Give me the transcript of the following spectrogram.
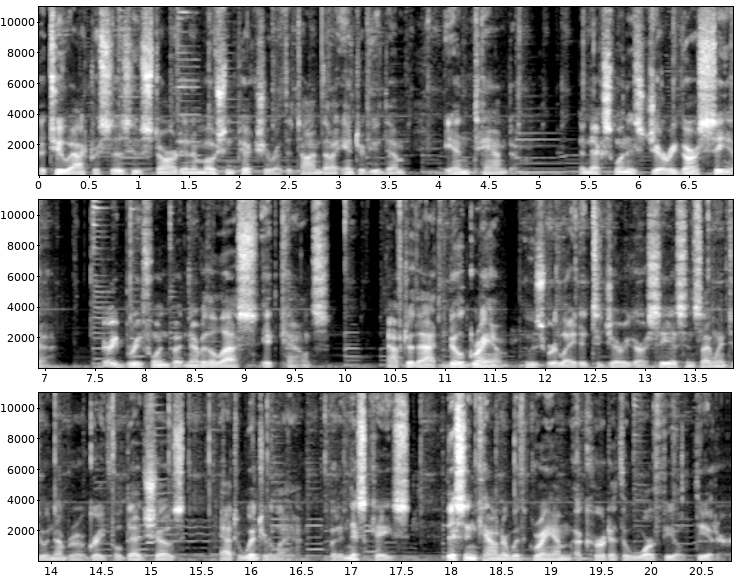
the two actresses who starred in a motion picture at the time that I interviewed them in tandem. The next one is Jerry Garcia. Very brief one, but nevertheless, it counts. After that, Bill Graham, who's related to Jerry Garcia since I went to a number of Grateful Dead shows at Winterland. But in this case, this encounter with Graham occurred at the Warfield Theater.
